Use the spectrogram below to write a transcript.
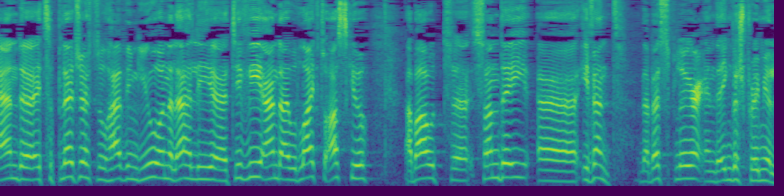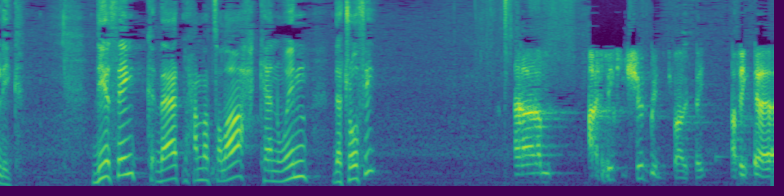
اند اتس ا بليجر تو هافينج يو اون الاهلي تي في اند اي وود لايك تو اسك يو about uh, Sunday uh, event, the best player in the English Premier League. Do you think that Mohamed Salah can win the trophy? Um, I think he should win the trophy. I think uh,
